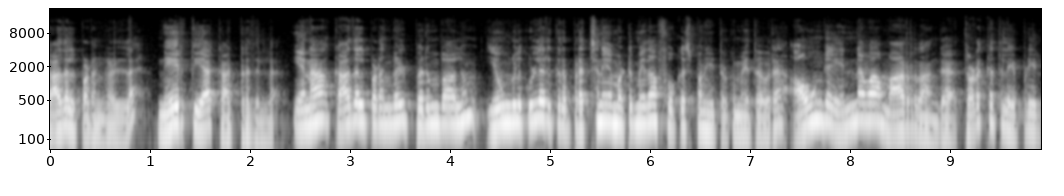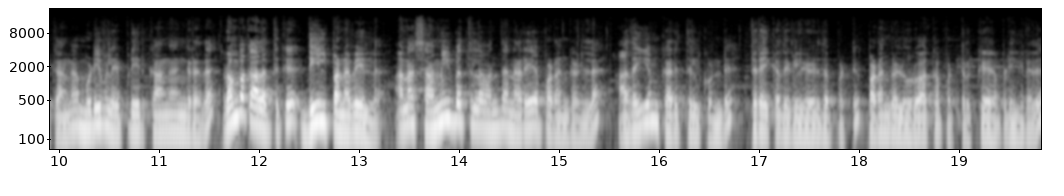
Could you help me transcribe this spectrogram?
காதல் படங்களில் நேர்த்தியாக காட்டுறதில்ல. ஏன்னா காதல் படங்கள் பெரும்பாலும் இவங்களுக்குள்ள இருக்கிற பிரச்சனையை மட்டுமே தான் ஃபோக்கஸ் பண்ணிட்டு இருக்குமே தவிர அவங்க என்னவா மாறுறாங்க தொடக்கத்தில் எப்படி இருக்காங்க முடிவில் எப்படி இருக்காங்கங்கிறத ரொம்ப காலத்துக்கு டீல் பண்ணவே இல்லை. ஆனால் சமீபத்தில் வந்த நிறைய படங்களில் அதையும் கருத்தில் கொண்டு திரைக்கதைகள் எழுதப்பட்டு படங்கள் உருவாக்கப்பட்டிருக்கு அப்படிங்கிறது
